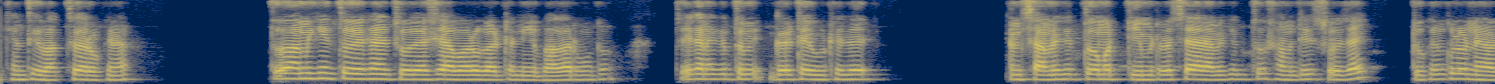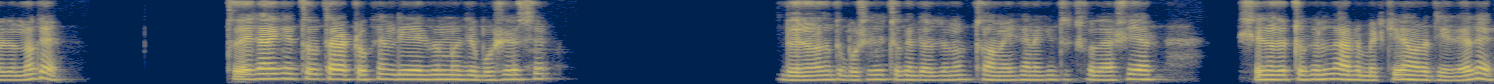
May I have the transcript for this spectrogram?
এখান থেকে ভাগতে পারব কিনা। তো আমি কিন্তু এখানে চলে আসি, আবারও গাড়িটা নিয়ে ভাগার মতো। তো এখানে কিন্তু আমি গাড়িটায় উঠে যাই আমি সামনে কিন্তু আমার টিমমেট রয়েছে, আর আমি কিন্তু সামনে থেকে চলে যাই টোকেনগুলো নেওয়ার জন্য ওকে তো এখানে কিন্তু তারা টোকেন দিয়ে একজন যে বসে আছে দুজনে কিন্তু বসে আছে টোকেন দেওয়ার জন্য। তো আমি এখানে কিন্তু চলে আসি আর সে কিন্তু টোকেন আর মেটকে আমরা দিয়ে দেয়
